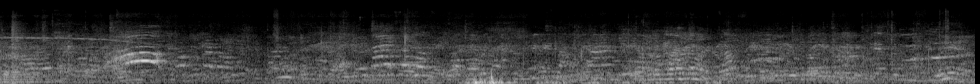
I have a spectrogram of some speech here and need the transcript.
वाटत बघू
